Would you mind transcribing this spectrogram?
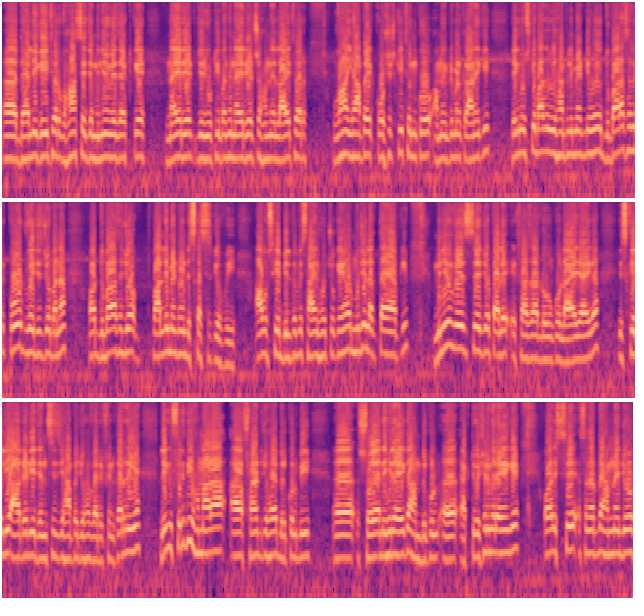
दिल्ली गई थी, और वहाँ से जब मिनिमम वेज एक्ट के नए रेट जो ड्यूटी बंद नए रेट जो हमने लाए थे, और वहाँ यहाँ पे कोशिश की थी उनको हमें इम्प्लीमेंट कराने की, लेकिन उसके बाद वो यहाँ इम्प्लीमेंट नहीं हुई दोबारा से फिर कोर्ट वेजेस जो बना और दोबारा से जो पार्लियामेंट में डिस्कस की हुई, अब उसके बिल पर भी साइन हो चुके हैं और मुझे लगता है आपकी मिनिमम वेज से जो पहले एक हज़ार लोगों को लाया जाएगा, इसके लिए ऑलरेडी एजेंसीज यहाँ पर जो है वेरिफिकेशन कर रही है। लेकिन फिर भी हमारा फ्रंट जो है बिल्कुल भी सोया नहीं रहेगा, हम बिल्कुल एक्टिवेशन में रहेंगे। और इससे संदर्भ में हमने जो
